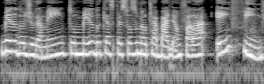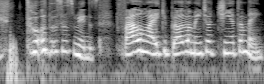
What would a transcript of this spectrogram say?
medo do julgamento, medo do que as pessoas do meu trabalho iam falar, enfim, todos os medos. Falam aí que provavelmente eu tinha também.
